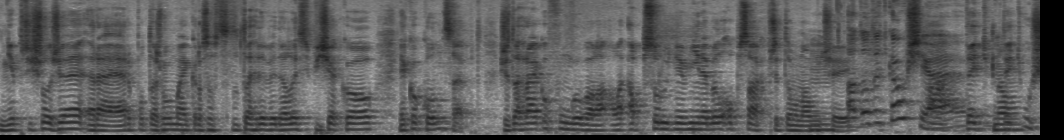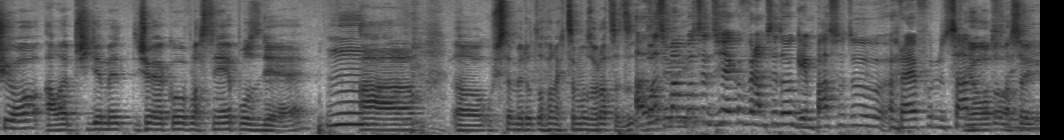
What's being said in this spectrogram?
mně přišlo, že Rare, potažmo Microsoft to tehdy vydali spíš jako, jako koncept že ta hra jako fungovala, ale absolutně v ní nebyl obsah při tom launchi. Hmm. A to teďka už je. A teď, no. teď už jo, ale přijde mi, že jako vlastně je pozdě hmm. a uh, už se mi do toho nechce moc vracet. Ale vlastně zase mám pocit, že jako v rámci toho Game Passu tu hraje furt docela Jo, to asi,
